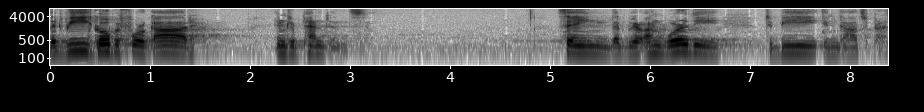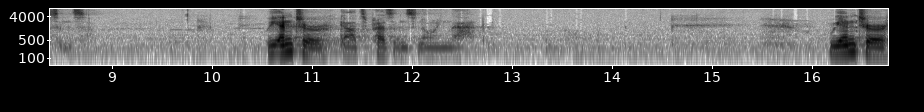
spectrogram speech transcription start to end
That we go before God in repentance, saying that we are unworthy to be in God's presence. We enter God's presence knowing that. We enter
